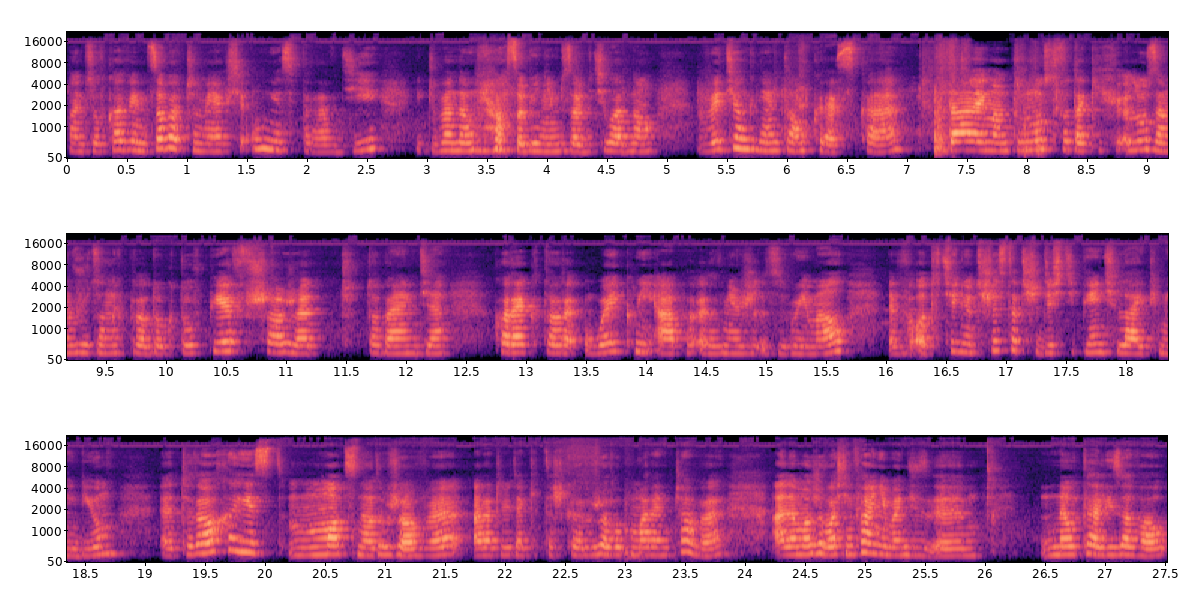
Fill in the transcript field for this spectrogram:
końcówka, więc zobaczymy jak się u mnie sprawdzi i czy będę umiała sobie nim zrobić ładną, wyciągniętą kreskę. Dalej mam tu mnóstwo takich luzem wrzuconych produktów. Pierwsza rzecz to będzie korektor Wake Me Up, również z Rimmel, w odcieniu 335 Light Medium. E, Trochę jest mocno różowy, a raczej taki troszkę różowo-pomarańczowy, ale może właśnie fajnie będzie neutralizował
